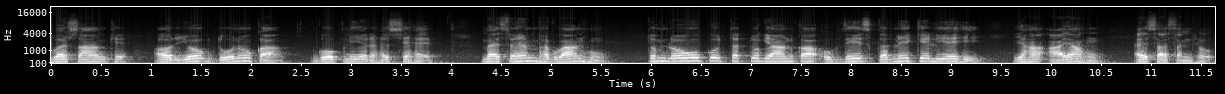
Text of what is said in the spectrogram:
वह सांख्य और योग दोनों का गोपनीय रहस्य है। मैं स्वयं भगवान हूँ। तुम लोगों को तत्वज्ञान का उपदेश करने के लिए ही यहाँ आया हूँ, ऐसा समझो।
